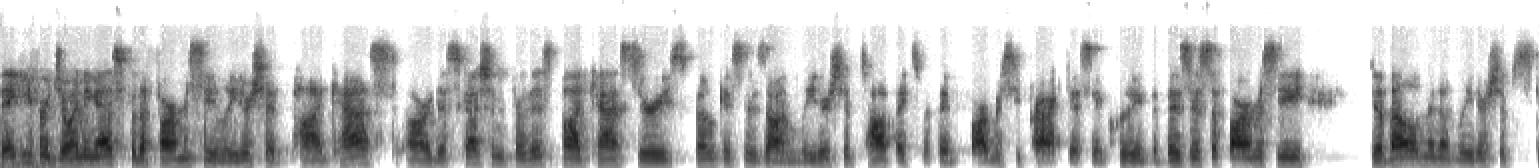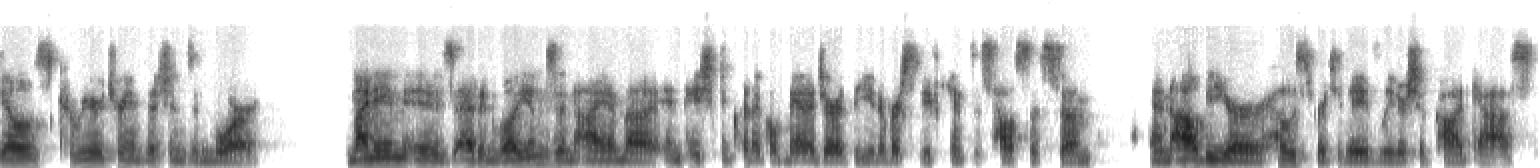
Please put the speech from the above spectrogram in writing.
Thank you for joining us for the Pharmacy Leadership Podcast. Our discussion for this podcast series focuses on leadership topics within pharmacy practice, including the business of pharmacy, development of leadership skills, career transitions, and more. My name is Evan Williams, and I am an inpatient clinical manager at the University of Kansas Health System, and I'll be your host for today's leadership podcast.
